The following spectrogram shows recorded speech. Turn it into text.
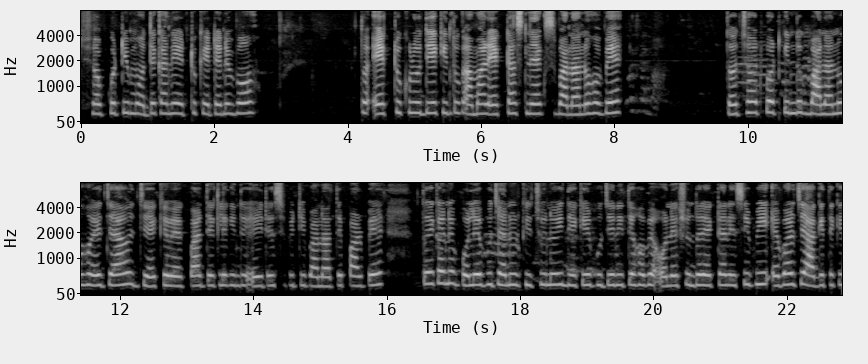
সবকটি মধ্যেখানে একটু কেটে নেব। তো এক টুকরো দিয়ে কিন্তু আমার একটা স্ন্যাক্স বানানো হবে। তো ঝটপট কিন্তু বানানো হয়ে যাও যে কেউ একবার দেখলে কিন্তু এই রেসিপিটি বানাতে পারবে। তো এখানে বলে বোঝানোর কিছু নেই, দেখে বুঝে নিতে হবে। অনেক সুন্দর একটা রেসিপি এবার যে আগে থেকে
